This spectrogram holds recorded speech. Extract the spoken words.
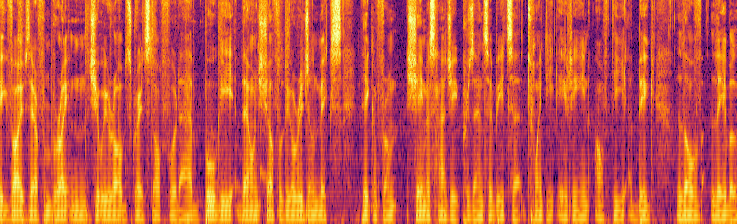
Big vibes there from Brighton. Chewy Rubs, great stuff with uh, Boogie Down Shuffle, the original mix taken from Seamus Haji presents Ibiza 2018 off the Big Love label.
